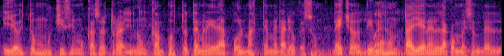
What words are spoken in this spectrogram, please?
y yo he visto muchísimos casos electorales, nunca han puesto temeridad por más temerario que son. De hecho, dimos un taller en la convención del.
